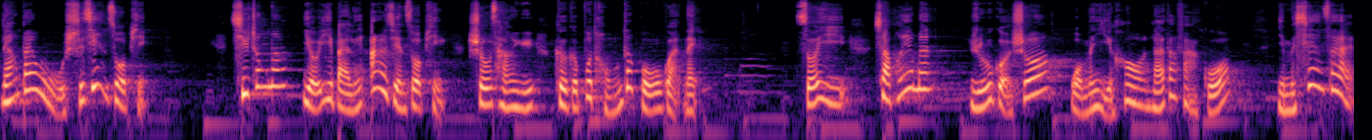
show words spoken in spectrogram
两百五十件作品，其中呢有一百零二件作品收藏于各个不同的博物馆内。所以，小朋友们，如果说我们以后来到法国，你们现在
